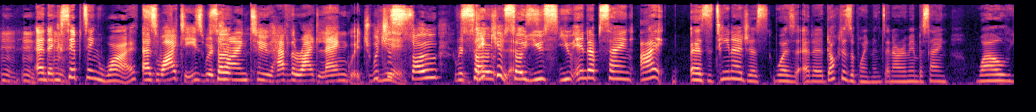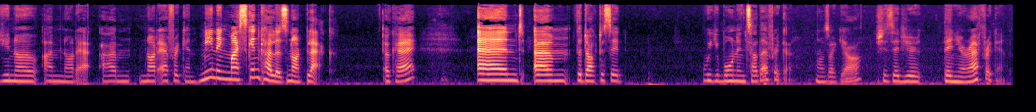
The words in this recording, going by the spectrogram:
Mm, and accepting white. As whiteys, we're So- trying to have the right language, which Yeah. is so ridiculous. So, so you you end up saying, I, as a teenager, was at a doctor's appointment, and I remember saying, "Well, you know, I'm not a- I'm not African," meaning my skin color is not black. Okay, and um, the doctor said, "Were you born in South Africa?" And I was like, "Yeah." She said, "You're then you're African.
